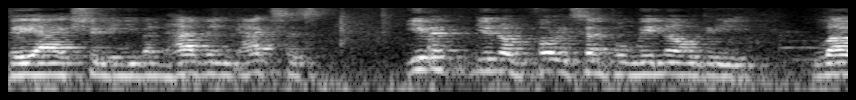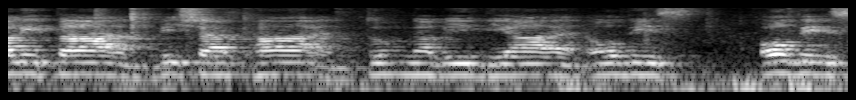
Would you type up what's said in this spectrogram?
They actually even having access. Even you know, for example, we know the Lalita and Vishakha and Tunga Vidya and all these all these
